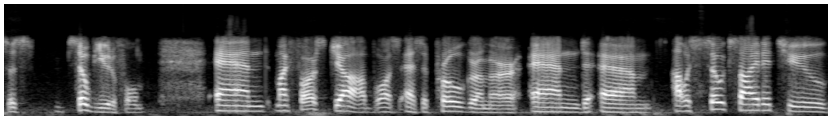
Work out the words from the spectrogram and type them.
So it's so beautiful. And my first job was as a programmer, and um, I was so excited to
